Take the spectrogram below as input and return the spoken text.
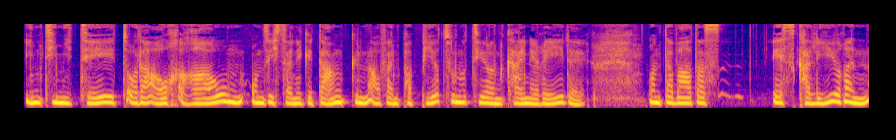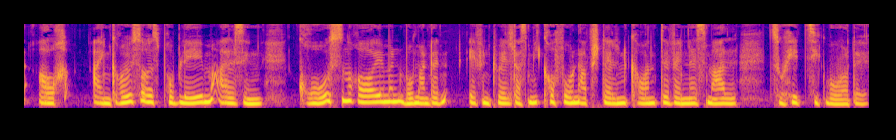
Intimität oder auch Raum, um sich seine Gedanken auf ein Papier zu notieren, keine Rede. Und da war das Eskalieren auch ein größeres Problem als in großen Räumen, wo man dann eventuell das Mikrofon abstellen konnte, wenn es mal zu hitzig wurde.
